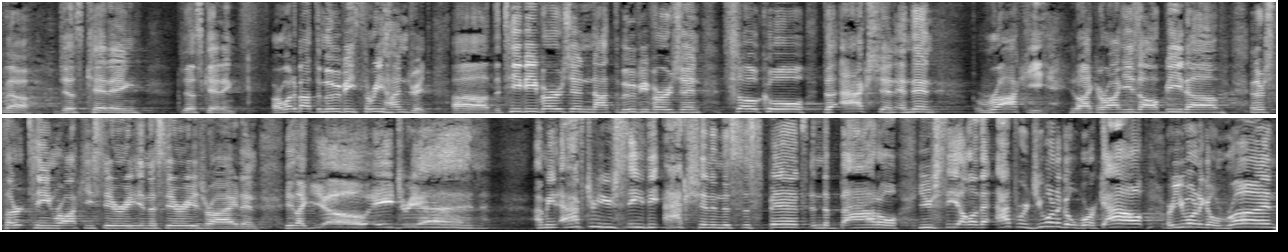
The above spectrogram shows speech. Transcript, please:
No, just kidding. Just kidding. Or what about the movie 300? Uh, the TV version, not the movie version. So cool. The action. And then Rocky. Like Rocky's all beat up. And there's 13 Rocky series in the series, right? And he's like, yo, Adrian. I mean, after you see the action and the suspense and the battle, you see all of that. Afterwards, you want to go work out or you want to go run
